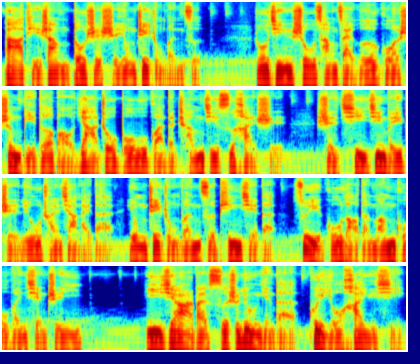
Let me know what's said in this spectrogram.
大体上都是使用这种文字。如今收藏在俄国圣彼得堡亚洲博物馆的成吉思汗史，是迄今为止流传下来的用这种文字拼写的最古老的蒙古文献之一。一千二百四十六年的贵由汉玉玺，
